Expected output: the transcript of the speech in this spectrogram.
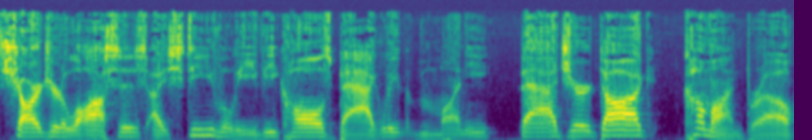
Charger losses. I, Steve Levy calls Badgley the money badger dog. Come on, bro.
